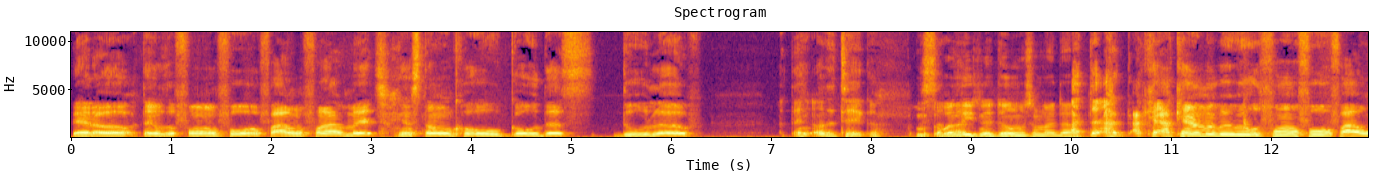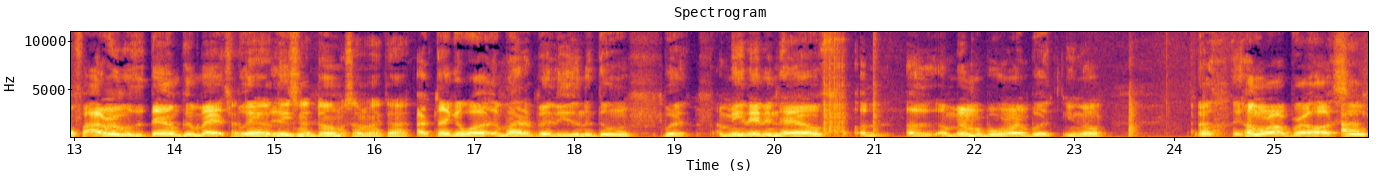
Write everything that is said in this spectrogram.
That uh, I think it was a four on four or five on five match against Stone Cold, Goldust, Dude Love. I think Undertaker. What Legion of Doom or something like that? I think I, I can't I can't remember if it was four on four, five on five. I remember it was a damn good match. I but think it was Legion of Doom or something like that. I think it was. It might have been Legion of Doom, but I mean they didn't have a a, a memorable run. But you know, they hung around Bret Hart. So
